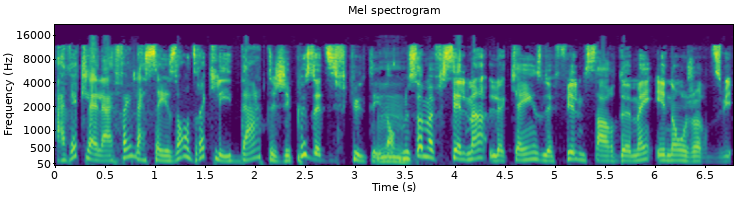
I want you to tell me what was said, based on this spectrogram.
avec la, la fin de la saison, on dirait que les dates, j'ai plus de difficultés. Donc, Mm. nous sommes officiellement le 15. Le film sort demain et non aujourd'hui.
